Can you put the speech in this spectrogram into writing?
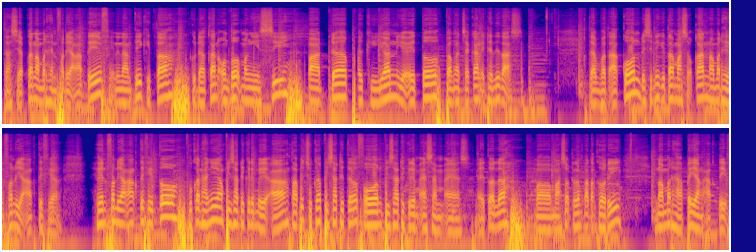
Kita siapkan nomor handphone yang aktif. Ini nanti kita gunakan untuk mengisi pada bagian yaitu pengecekan identitas. Kita buat akun, di sini kita masukkan nomor handphone yang aktif ya handphone yang aktif itu bukan hanya yang bisa dikirim WA tapi juga bisa ditelepon bisa dikirim SMS nah itu adalah masuk dalam kategori nomor HP yang aktif.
